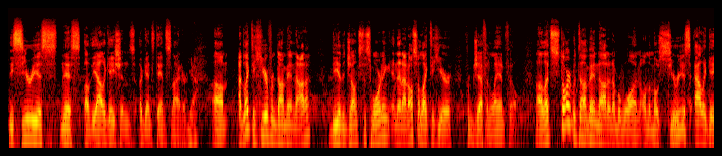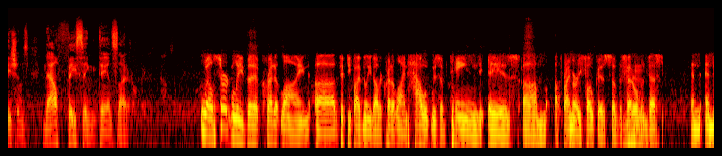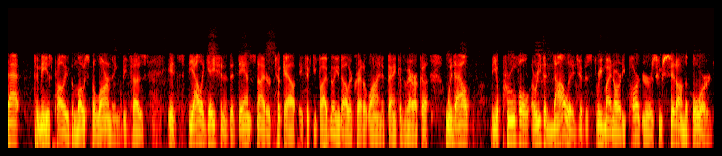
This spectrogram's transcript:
the seriousness of the allegations against Dan Snyder. Yeah. Um, I'd like to hear from Don Van Natta via the Junks this morning, and then I'd also like to hear from Jeff and Landfill. Uh, let's start with Don Van Natta, number one, on the most serious allegations now facing Dan Snyder. Well, certainly the credit line, uh, the $55 million credit line, how it was obtained is um, a primary focus of the federal Mm-hmm. investigation. And, and that, to me, is probably the most alarming because it's the allegation is that Dan Snyder took out a $55 million credit line at Bank of America without the approval or even knowledge of his three minority partners who sit on the board.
